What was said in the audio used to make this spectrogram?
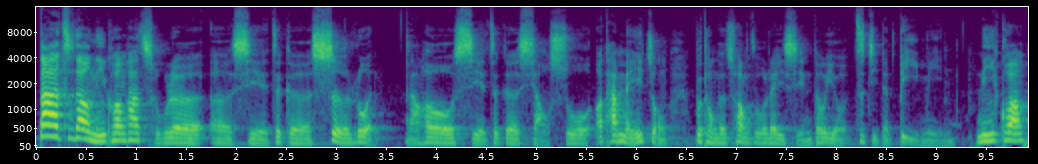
大家知道倪匡他除了呃写这个社论。然后写这个小说哦，他每一种不同的创作类型都有自己的笔名。倪匡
